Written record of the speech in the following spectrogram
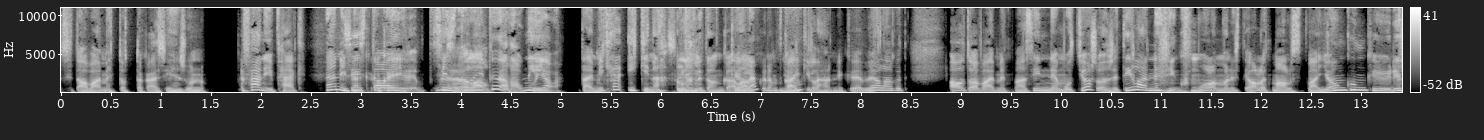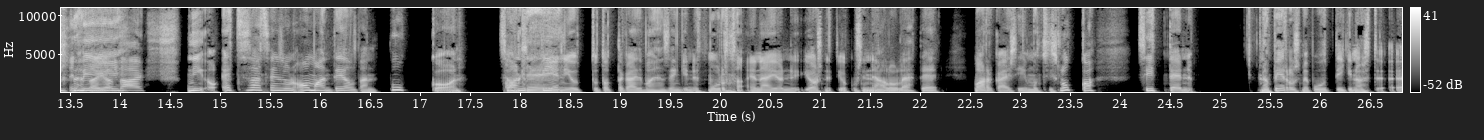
sit avaimet totta kai siihen sun fanny pack. Fanny Siis pack, toi okei. Siis toi vyölaukku. pyölaukku, niin. joo. Tai mikä ikinä sulla Niin, nyt onkaan kyllä, laukkuna, mutta joo. kaikillahan nykyään vyölaukut. Autoavaimet vaan sinne, mutta jos on se tilanne, niin kuin mulla on monesti ollut, että mä oon ollut vaan jonkun kyydillä tai Niin. jotain, niin että sä saat sen sun oman teltan pukkoon. Se on Okei. pieni juttu. Totta kai voihan senkin nyt murtaa enää, jos nyt joku sinne haluaa lähteä varkaisiin. Mutta siis lukko. Sitten, no perus me puhuttiinkin noista ö,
